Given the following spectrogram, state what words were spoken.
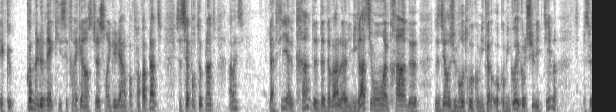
et que comme le mec, il sait très bien qu'elle est en situation régulière, elle ne portera pas plainte. Si elle porte plainte. Ah ouais, la fille, elle craint d'avoir l'immigration, elle craint de, se dire je me retrouve au comico, au comico et comme je suis victime, parce que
